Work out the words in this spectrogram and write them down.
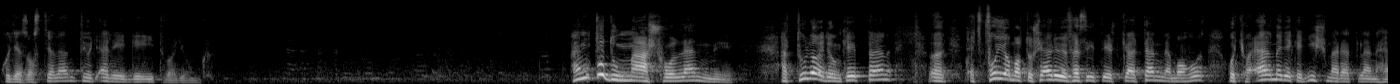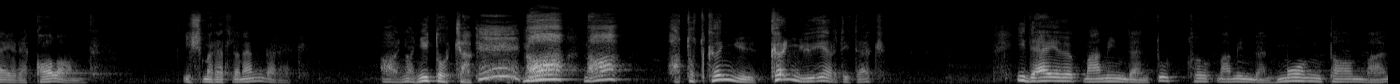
hogy ez azt jelenti, hogy eléggé itt vagyunk. Nem tudunk máshol lenni. Hát tulajdonképpen egy folyamatos erőfeszítést kell tennem ahhoz, hogyha elmegyek egy ismeretlen helyre, kaland, ismeretlen emberek. Ah, na, nyitottság. Na, na, hát ott könnyű, könnyű, értitek? Ide eljövök, már mindent tudtok, már mindent mondtam, már...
